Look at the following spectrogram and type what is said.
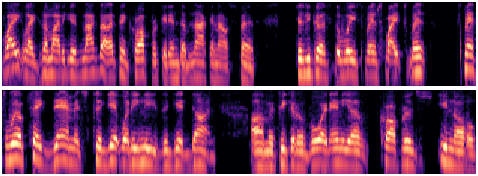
fight, like somebody gets knocked out, I think Crawford could end up knocking out Spence, just because the way Spence fights. Spence Spence will take damage to get what he needs to get done. Um, if he could avoid any of Crawford's, you know,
